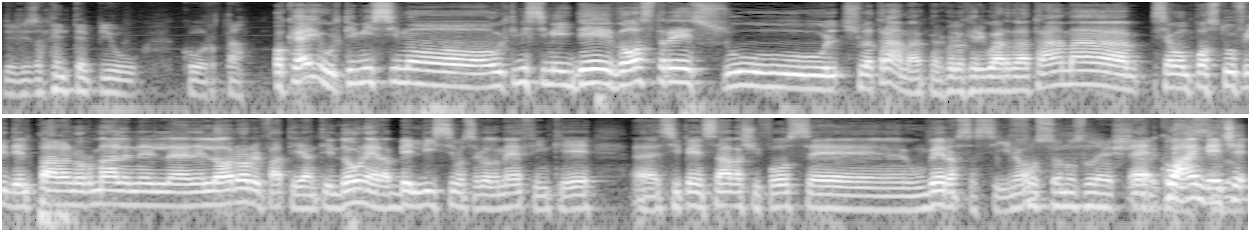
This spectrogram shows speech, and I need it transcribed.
decisamente più corta. Ok, ultimissimo, ultimissime idee vostre su- sulla trama, per quello che riguarda la trama, siamo un po' stufi del paranormale nel- nell'horror, infatti Until Dawn era bellissimo secondo me finché eh, si pensava ci fosse un vero assassino. Fosse uno slasher Eh, qua invece,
